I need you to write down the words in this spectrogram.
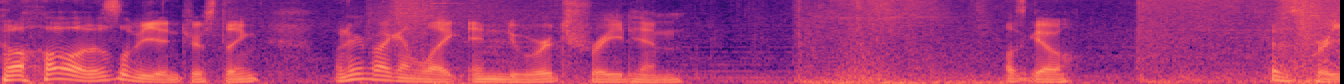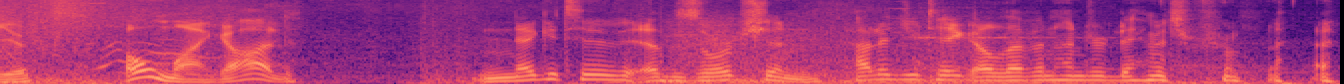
Oh, this will be interesting. wonder if I can, like, endure trade him. Let's go. This is for you. Oh my god. Negative absorption. How did you take 1100 damage from that?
